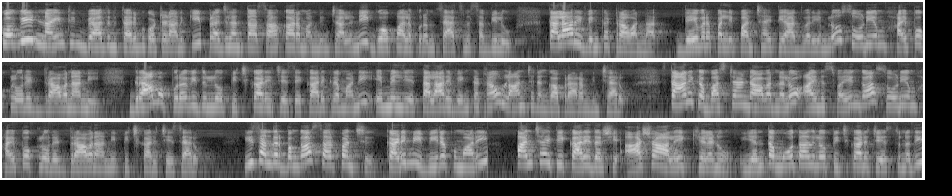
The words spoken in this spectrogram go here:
కోవిడ్ నైన్టీన్ వ్యాధిని తరిమి కొట్టడానికి ప్రజలంతా సహకారం అందించాలని గోపాలపురం శాసనసభ్యులు తలారి వెంకట్రావు అన్నారు. దేవరపల్లి పంచాయతీ ఆధ్వర్యంలో సోడియం హైపోక్లోరిడ్ ద్రావణాన్ని గ్రామ పురవీధుల్లో పిచికారీ చేసే కార్యక్రమాన్ని ఎమ్మెల్యే తలారి వెంకట్రావు లాంఛనంగా ప్రారంభించారు. స్థానిక బస్టాండ్ ఆవరణలో ఆయన స్వయంగా సోడియం హైపోక్లోరిడ్ ద్రావణాన్ని పిచికారీ చేశారు. ఈ సందర్భంగా సర్పంచ్ కడిమి వీరకుమారి పంచాయతీ కార్యదర్శి ఆశా అలైక్యలను ఎంత మోతాదులో పిచికారీ చేస్తున్నది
